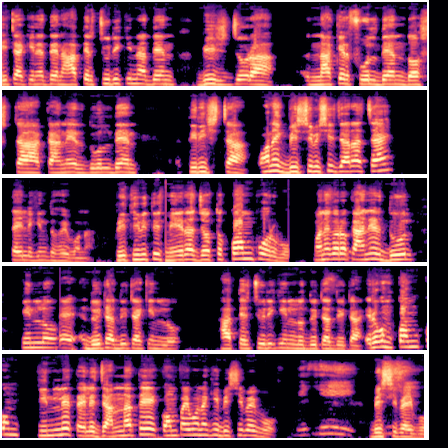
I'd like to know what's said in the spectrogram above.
এইটা কিনে দেন, হাতের চুরি কিনা দেন, বিশ জোড়া নাকের ফুল দেন দশটা কানের দুল দেন তিরিশটা অনেক বেশি বেশি যারা চায় তাইলে কিন্তু হইব না। পৃথিবীতে মেয়েরা যত কম পরবো মনে করো কানের দুল কিনলো দুইটা দুইটা কিনলো হাতের চুড়ি কিনলো দুইটা দুইটা এরকম কম কম কিনলে তাইলে জান্নাতে কম পাইবো নাকি বেশি পাইবো? বেশি। পাইবো।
